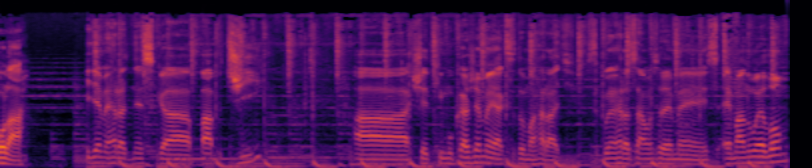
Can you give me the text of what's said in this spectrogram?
Ola. Ideme hrať dneska PUBG a všetkým ukážeme, jak sa to má hrať. Budeme hrať samozrejme s Emanuelom.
